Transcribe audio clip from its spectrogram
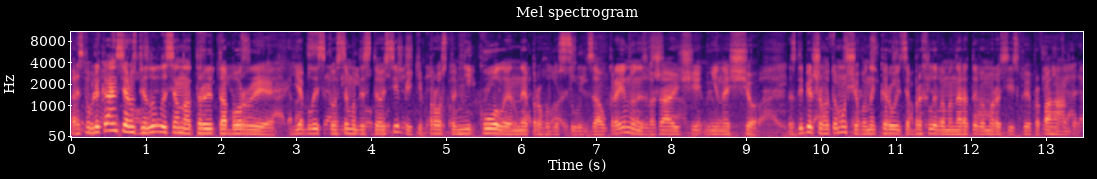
Республіканці розділилися на три табори. Є близько 70 осіб, які просто ніколи не проголосують за Україну, незважаючи ні на що. Здебільшого тому, що вони керуються брехливими наративами російської пропаганди.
